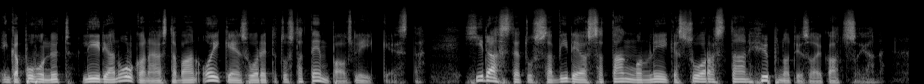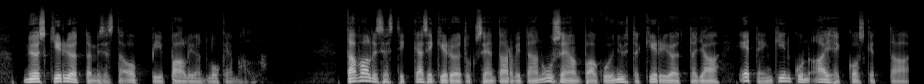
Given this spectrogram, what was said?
Enkä puhu nyt Lidian ulkonäöstä, vaan oikein suoritetusta tempausliikkeestä. Hidastetussa videossa tangon liike suorastaan hypnotisoi katsojan. Myös kirjoittamisesta oppii paljon lukemalla. Tavallisesti käsikirjoitukseen tarvitaan useampaa kuin yhtä kirjoittajaa, etenkin kun aihe koskettaa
